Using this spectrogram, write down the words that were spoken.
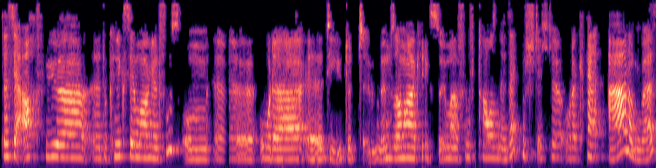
das ja auch für, äh, du knickst ja morgen den Fuß um äh, oder äh, die, du, im Sommer kriegst du immer 5000 Insektenstiche oder keine Ahnung was,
